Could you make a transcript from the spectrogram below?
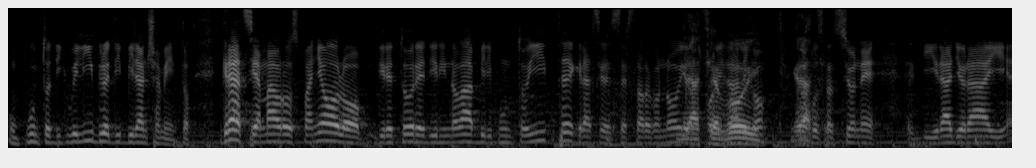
un punto di equilibrio e di bilanciamento. Grazie a Mauro Spagnolo, direttore di rinnovabili.it, grazie di essere stato con noi. Grazie a voi. Grazie. La postazione di Radio Rai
